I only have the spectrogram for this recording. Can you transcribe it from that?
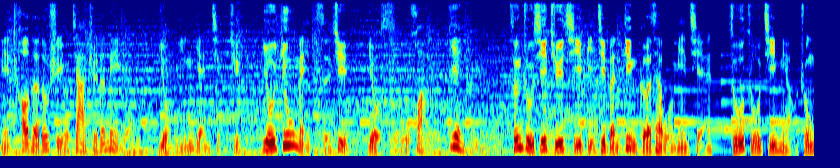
面抄的都是有价值的内容，有名言警句，有优美词句，有俗话谚语。曾主席举起笔记本，定格在我面前，足足几秒钟，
